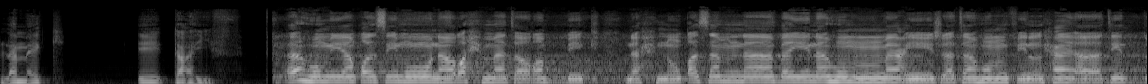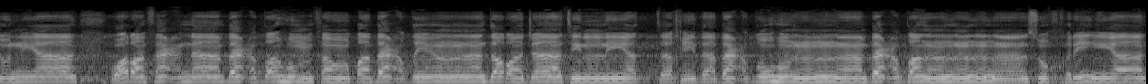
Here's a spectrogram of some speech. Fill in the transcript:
la Mecque et Taïf أهم يقسمون رحمة ربك نحن قسمنا بينهم معيشتهم في الحياة الدنيا ورفعنا بعضهم فوق بعض درجات ليتخذ بعضهم بعضا سخريا.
